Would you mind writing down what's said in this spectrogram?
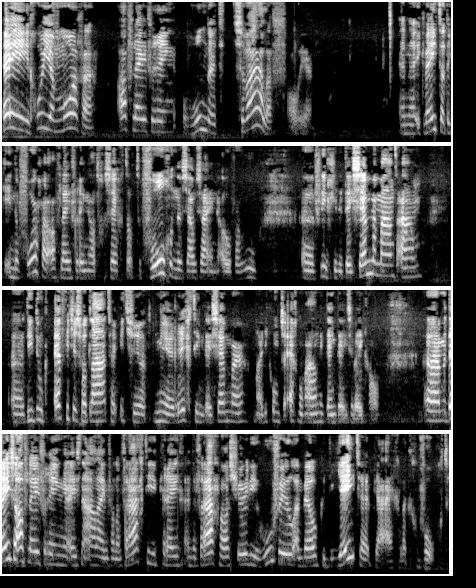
Hey, goedemorgen. Aflevering 112 alweer. En uh, ik weet dat ik in de vorige aflevering had gezegd dat de volgende zou zijn over hoe uh, vlieg je de decembermaand aan. Uh, die doe ik eventjes wat later, ietsje meer richting december. Maar die komt er echt nog aan, ik denk deze week al. deze aflevering is naar aanleiding van een vraag die ik kreeg. En de vraag was, jullie, hoeveel en welke diëten heb jij eigenlijk gevolgd?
